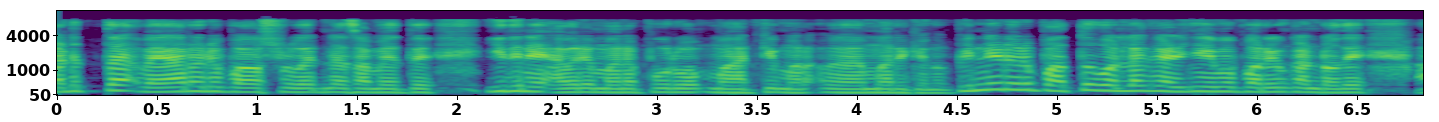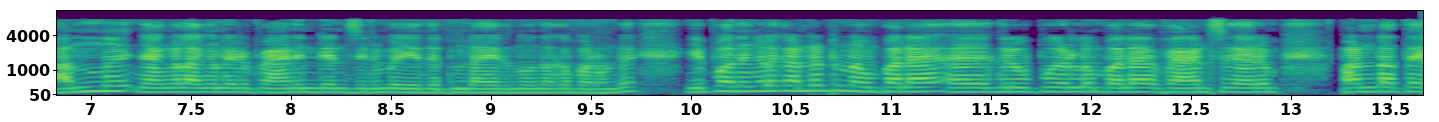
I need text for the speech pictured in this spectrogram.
അടുത്ത വേറൊരു പോസ്റ്റർ വരുന്ന സമയത്ത് ഇതിനെ അവർ മനഃപൂർവം മാറ്റി മറിക്കുന്നു. പിന്നീട് ഒരു പത്ത് കൊല്ലം കഴിഞ്ഞ് കഴിയുമ്പോൾ പറയും കണ്ടോ അതെ അന്ന് ഞങ്ങൾ അങ്ങനെ ഒരു പാൻ ഇന്ത്യൻ സിനിമ ചെയ്തിട്ടുണ്ടായിരുന്നു എന്നൊക്കെ പറഞ്ഞുകൊണ്ട് ഇപ്പോൾ നിങ്ങൾ കണ്ടിട്ടുണ്ടാവും പല ഗ്രൂപ്പുകളിലും പല ഫാൻസുകാരും പണ്ടത്തെ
